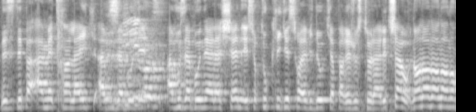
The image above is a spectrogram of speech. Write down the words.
n'hésitez pas à mettre un like, à vous abonner, à vous abonner à la chaîne et surtout cliquez sur la vidéo qui apparaît juste là. Allez, ciao Non, non, non, non, non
